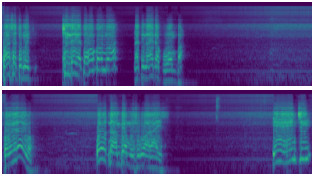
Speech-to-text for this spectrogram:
Kwanza tumechindege tokokomboa na tunaenda kuomba kwa Wewe tunaambia mheshimiwa rais, hii nchi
